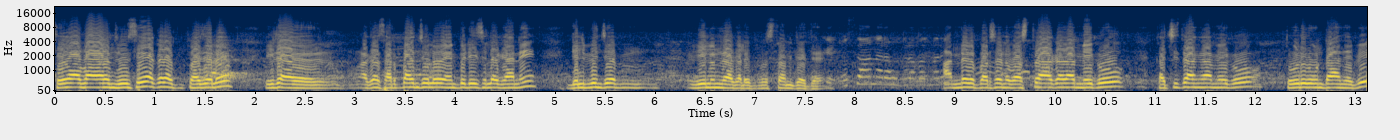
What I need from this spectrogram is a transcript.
సేవాభావం చూసి అక్కడ ప్రజలు ఇట అక్కడ సర్పంచులు ఎంపీటీసీలో కానీ గెలిపించే వీలుంది అక్కడ ప్రస్తుతానికైతే. హండ్రెడ్ పర్సెంట్ వస్తే అక్కడ మీకు ఖచ్చితంగా మీకు తోడుగా ఉంటా అని చెప్పి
